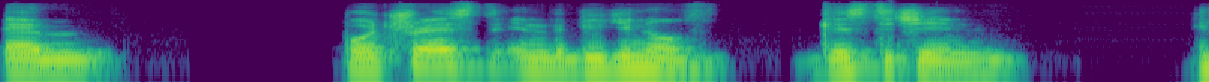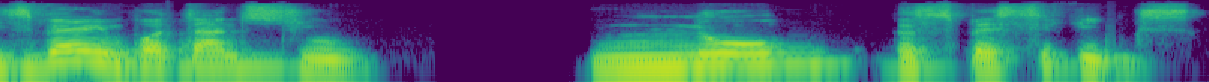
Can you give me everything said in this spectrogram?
um portrayed in the beginning of this teaching. It's very important to know the specifics.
